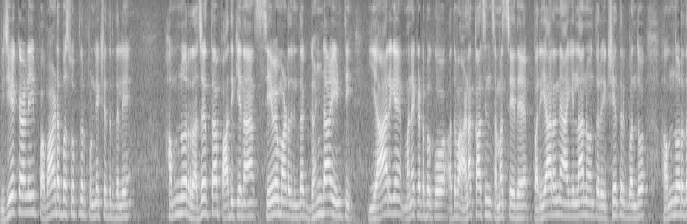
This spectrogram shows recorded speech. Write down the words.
ವಿಜಯಕಾಳಿ ಪವಾಡ ಬಸವಪ್ಪನವ್ರ ಪುಣ್ಯಕ್ಷೇತ್ರದಲ್ಲಿ ಹಮ್ನೋರ್ ರಜತ ಪಾದಿಕೆನ ಸೇವೆ ಮಾಡೋದ್ರಿಂದ ಗಂಡ ಹೆಂಡ್ತಿ ಯಾರಿಗೆ ಮನೆ ಕಟ್ಟಬೇಕು ಅಥವಾ ಹಣಕಾಸಿನ ಸಮಸ್ಯೆ ಇದೆ, ಪರಿಹಾರನೇ ಆಗಿಲ್ಲ ಅನ್ನೋವಂಥವ್ರು ಈ ಕ್ಷೇತ್ರಕ್ಕೆ ಬಂದು ಹಮ್ನೋರದ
